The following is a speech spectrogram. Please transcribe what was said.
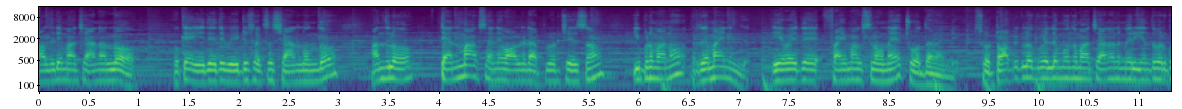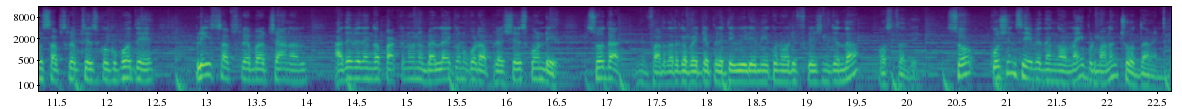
ఆల్రెడీ మా ఛానల్లో ఓకే ఏదైతే వే టు సక్సెస్ ఛానల్ ఉందో అందులో టెన్ మార్క్స్ అనేవి ఆల్రెడీ అప్లోడ్ చేసాం. ఇప్పుడు మనం రిమైనింగ్ ఏవైతే ఫైవ్ మార్క్స్లో ఉన్నాయో చూద్దామండి. సో టాపిక్లోకి వెళ్ళే ముందు మా ఛానల్ మీరు ఇంతవరకు సబ్స్క్రైబ్ చేసుకోకపోతే ప్లీజ్ సబ్స్క్రైబ్ అవర్ ఛానల్. అదేవిధంగా పక్కన ఉన్న బెల్ ఐకాన్ కూడా ప్రెస్ చేసుకోండి. సో దట్ మేము ఫర్దర్గా పెట్టే ప్రతి వీడియో మీకు నోటిఫికేషన్ కింద వస్తుంది. సో క్వశ్చన్స్ ఏ విధంగా ఉన్నాయి? ఇప్పుడు మనం చూద్దామండి.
